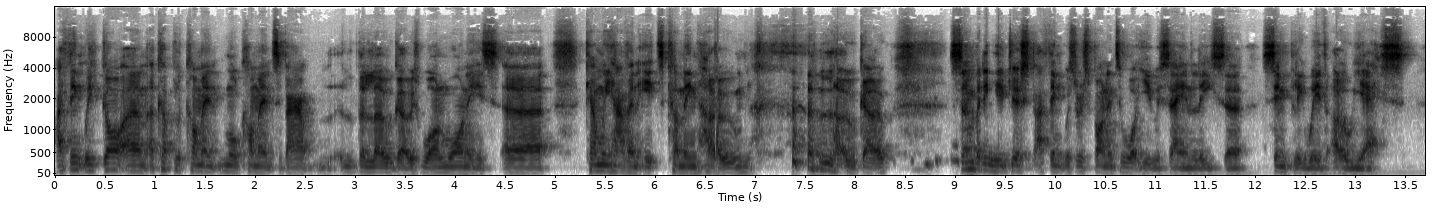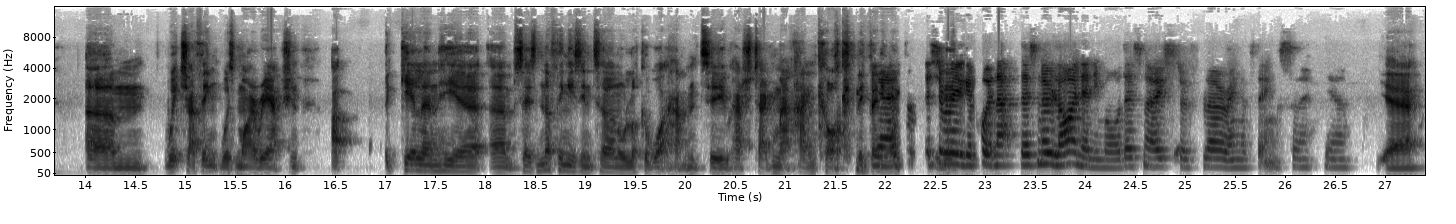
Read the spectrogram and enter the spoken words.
I think we've got um, a couple of comment, more comments about the logos. One, one is, uh, can we have an "It's Coming Home" logo? Somebody who just, I think, was responding to what you were saying, Lisa, simply with "Oh yes," um, which I think was my reaction. Uh, Gillen here um, says nothing is internal. Look at what happened to hashtag Matt Hancock. And if yeah, it's a really good point. That there's no line anymore. There's no sort of blurring of things. So yeah. Yeah,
